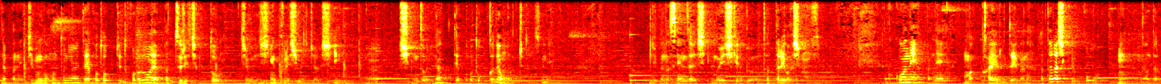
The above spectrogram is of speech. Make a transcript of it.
やっぱね自分が本当にやりたいことっていうところではやっぱずれちゃうと自分自身苦しめちゃうし、うん、しんどいなってやっぱどっかで思っちゃうんですよね。自分の潜在意識無意識の部分だったりはします。ここはねやっぱね、まあ、変えるというかね新しくこう、うん、なんだろ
